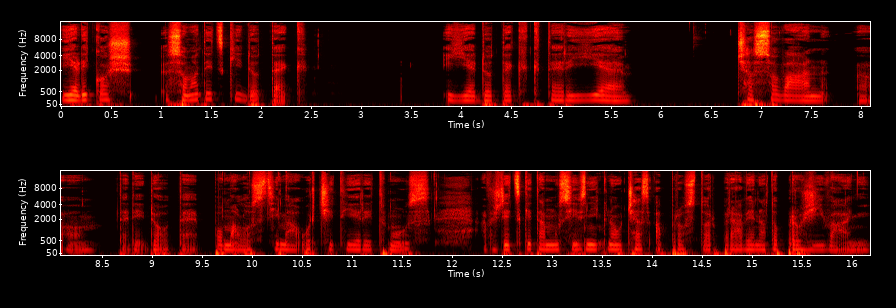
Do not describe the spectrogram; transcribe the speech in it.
jelikož somatický dotek je dotek, který je časován um, tedy do té pomalosti, má určitý rytmus a vždycky tam musí vzniknout čas a prostor právě na to prožívání.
